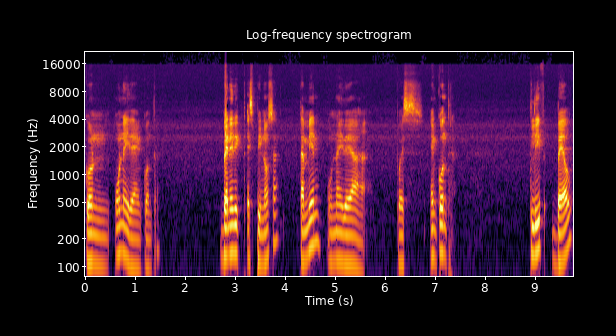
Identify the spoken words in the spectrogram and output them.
con una idea en contra. Benedict Spinoza, también una idea, pues, en contra. Clive Bell,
